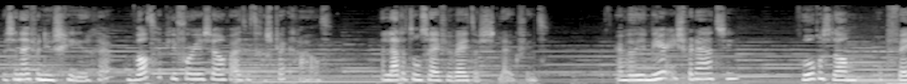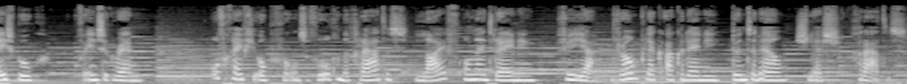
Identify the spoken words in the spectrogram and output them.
We zijn even nieuwsgierig, hè? Wat heb je voor jezelf uit het gesprek gehaald? En laat het ons even weten als je het leuk vindt. En wil je meer inspiratie? Volg ons dan op Facebook of Instagram. Of geef je op voor onze volgende gratis live online training via droomplekacademie.nl/gratis.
